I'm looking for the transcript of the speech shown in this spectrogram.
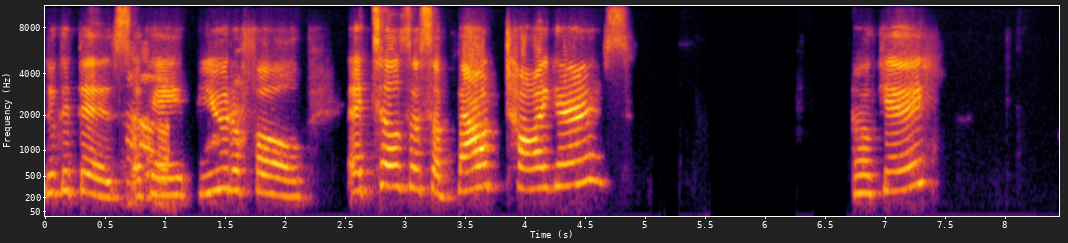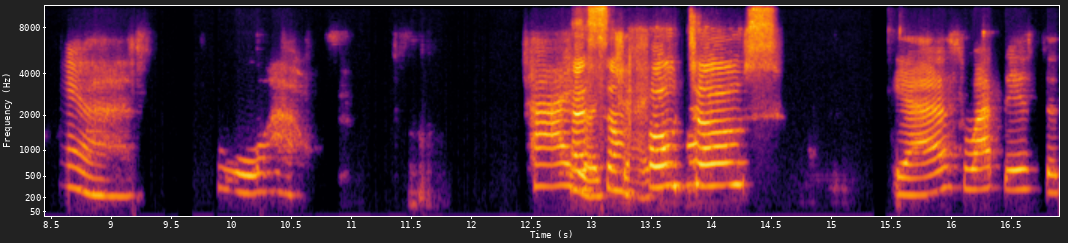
Look at this. Oh. Okay, beautiful. It tells us about tigers. Okay, Yes. Wow. Tiger has some jacket. photos. Yes, what is the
